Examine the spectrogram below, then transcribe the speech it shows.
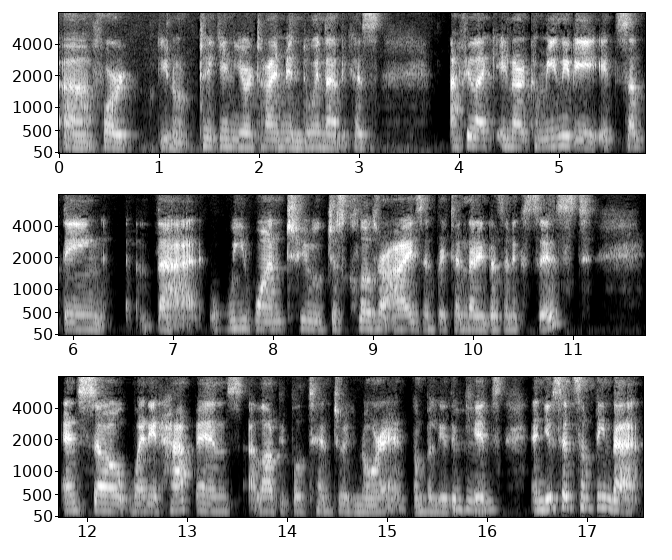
uh, for you know taking your time in doing that because i feel like in our community it's something that we want to just close our eyes and pretend that it doesn't exist and so when it happens, a lot of people tend to ignore it, don't believe the mm-hmm. kids. And you said something that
